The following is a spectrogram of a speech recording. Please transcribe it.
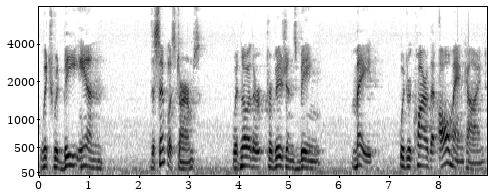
which would be in the simplest terms, with no other provisions being made, would require that all mankind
